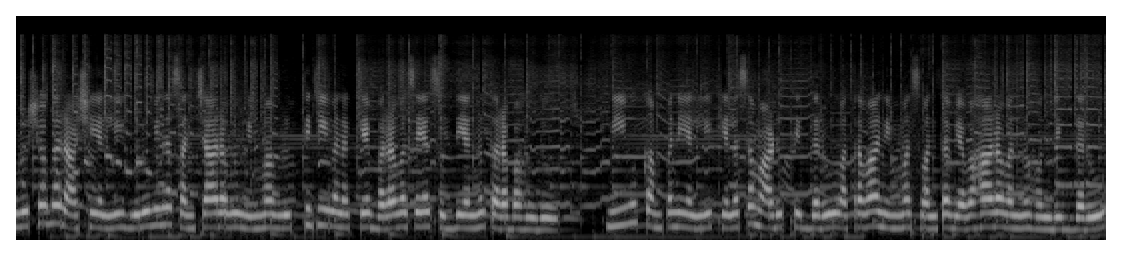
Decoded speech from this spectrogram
ವೃಷಭ ರಾಶಿಯಲ್ಲಿ ಗುರುವಿನ ಸಂಚಾರವು ನಿಮ್ಮ ವೃತ್ತಿಜೀವನಕ್ಕೆ ಭರವಸೆಯ ಸುದ್ದಿಯನ್ನು ತರಬಹುದು. ನೀವು ಕಂಪನಿಯಲ್ಲಿ ಕೆಲಸ ಮಾಡುತ್ತಿದ್ದರೂ ಅಥವಾ ನಿಮ್ಮ ಸ್ವಂತ ವ್ಯವಹಾರವನ್ನು ಹೊಂದಿದ್ದರೂ,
